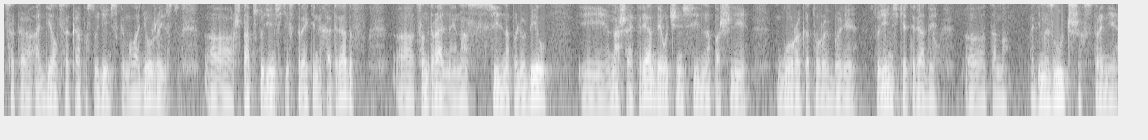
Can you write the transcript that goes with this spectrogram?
ЦК, отдел ЦК по студенческой молодежи и э, штаб студенческих строительных отрядов э, центральный нас сильно полюбил. И наши отряды очень сильно пошли в горы, которые были студенческие отряды, э, там одним из лучших в стране.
